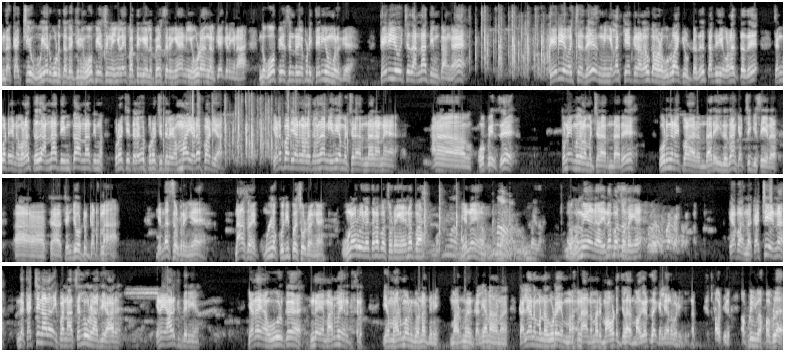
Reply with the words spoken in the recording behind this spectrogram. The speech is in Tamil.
இந்த கட்சி உயர் கொடுத்த கட்சி. நீங்க ஓபிஎஸ் நீங்களே பத்திரிகையில பேசுறீங்க நீங்க ஊடகங்கள் கேட்கறீங்கன்னா இந்த ஓபிஎஸ் எப்படி தெரியும் உங்களுக்கு? தெரிய வச்சது அண்ணா திமுகங்க. தெரிய வச்சது நீங்க எல்லாம் கேட்கிற அளவுக்கு அவரை உருவாக்கி விட்டது தகுதியை வளர்த்தது செங்கோட்டையனை வளர்த்தது அண்ணா திமுக அண்ணா திமுக புரட்சி தலைவர் புரட்சி தலைவர் அம்மா எடப்பாடியார். எடப்பாடியார் காலத்துல தான் நிதி அமைச்சரா இருந்தார் அண்ணன் ஓபிஎஸ் துணை முதலமைச்சரா இருந்தாரு. ஒருங்கிணைப்பாளர் இருந்தார். இதுதான் கட்சிக்கு செய்கிற செஞ்சோட்டு செ- செஞ்சோற்று கடனா? என்ன சொல்கிறீங்க நான் சொல் உள்ள கொதிப்ப சொல்கிறேங்க உணர்வுகளை தானேப்பா சொல்கிறீங்க என்னப்பா? என்ன? உண்மையா நான் என்னப்பா சொல்கிறீங்க ஏப்பா இந்த கட்சி என்ன? இந்த கட்சினால இப்போ நான் செல்லூர் ராஜு யாரு? என்ன யாருக்கு தெரியும்? ஏன்னா என் ஊருக்கு இந்த என் மருமையாக இருக்காரு. என் மருமகனுக்கு ஒன்றா தெரியும். மருமகன் கல்யாணம் ஆன கல்யாணம் பண்ண கூட என் நான் இந்த மாதிரி மாவட்ட செயலாளர் மகன் தான் கல்யாணம் பண்ணிக்கிறேன் அப்படி அப்படிங்களா மாப்பிள்ள?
